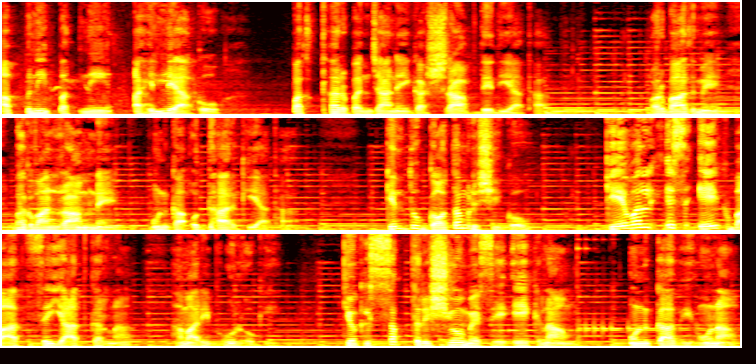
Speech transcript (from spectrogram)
अपनी पत्नी अहिल्या को पत्थर बन जाने का श्राप दे दिया था और बाद में भगवान राम ने उनका उद्धार किया था। किंतु गौतम ऋषि को केवल इस एक बात से याद करना हमारी भूल होगी, क्योंकि सप्त ऋषियों में से एक नाम उनका भी होना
